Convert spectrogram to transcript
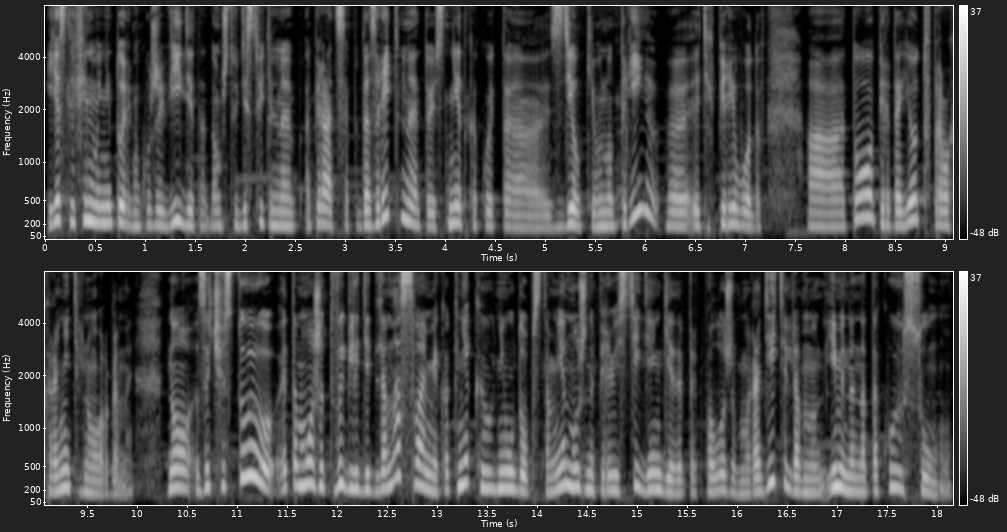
И если финмониторинг уже видит о том, что действительно операция подозрительная, то есть нет какой-то сделки внутри этих переводов, а, то передает в правоохранительные органы. Но зачастую это может выглядеть для нас с вами как некое неудобство. Мне нужно перевести деньги, предположим, родителям именно на такую сумму.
